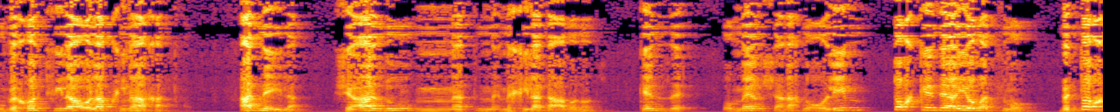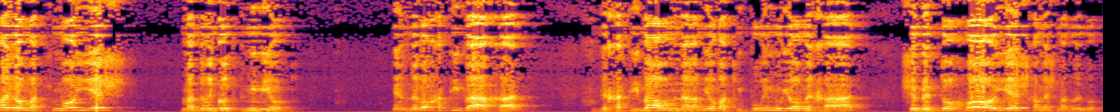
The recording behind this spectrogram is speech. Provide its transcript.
ובכל תפילה עולה בחינה אחת, עד נעילה, שאז הוא מ- מ- מחילת העוונות. כן, זה אומר שאנחנו עולים תוך כדי היום עצמו. בתוך היום עצמו יש מדרגות פנימיות. כן, זה לא חטיבה אחת, זה חטיבה אומנם, יום הכיפורים הוא יום אחד, שבתוכו יש חמש מדרגות.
